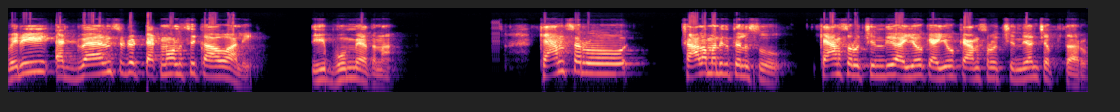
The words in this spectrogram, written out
వెరీ అడ్వాన్స్డ్ టెక్నాలజీ కావాలి ఈ భూమి మీదన. క్యాన్సర్ చాలా మందికి తెలుసు. క్యాన్సర్ వచ్చింది అయ్యోకి అయ్యో క్యాన్సర్ వచ్చింది అని చెప్తారు.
